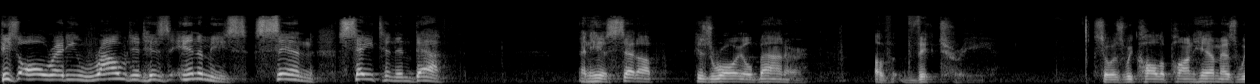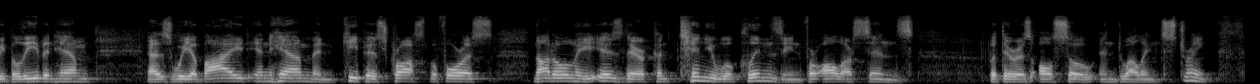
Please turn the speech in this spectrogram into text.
He's already routed his enemies, sin, Satan, and death. And he has set up his royal banner of victory. So, as we call upon him, as we believe in him, as we abide in him and keep his cross before us, not only is there continual cleansing for all our sins, but there is also indwelling strength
